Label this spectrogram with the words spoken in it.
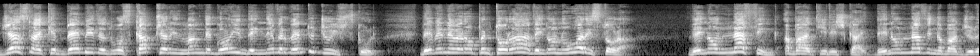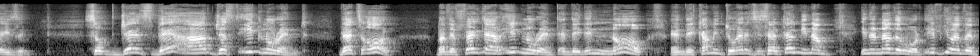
just like a baby that was captured among the goyim. They never went to Jewish school. They were never opened Torah. They don't know what is Torah. They know nothing about Yiddishkeit. They know nothing about Judaism. So just they are just ignorant. That's all. But the fact they are ignorant and they didn't know and they come into Eretz Israel, tell me now, in another word, if you have a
